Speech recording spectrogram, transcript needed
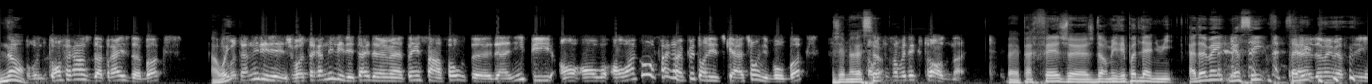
Non. Pour une conférence de presse de boxe. Ah oui? Je vais, te ramener les, détails demain matin sans faute, euh, Danny, puis on, va encore faire un peu ton éducation au niveau boxe. J'aimerais ça. Ça va, être extraordinaire. Ben parfait, je, je dormirai pas de la nuit. À demain, merci. Salut. À demain, merci.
